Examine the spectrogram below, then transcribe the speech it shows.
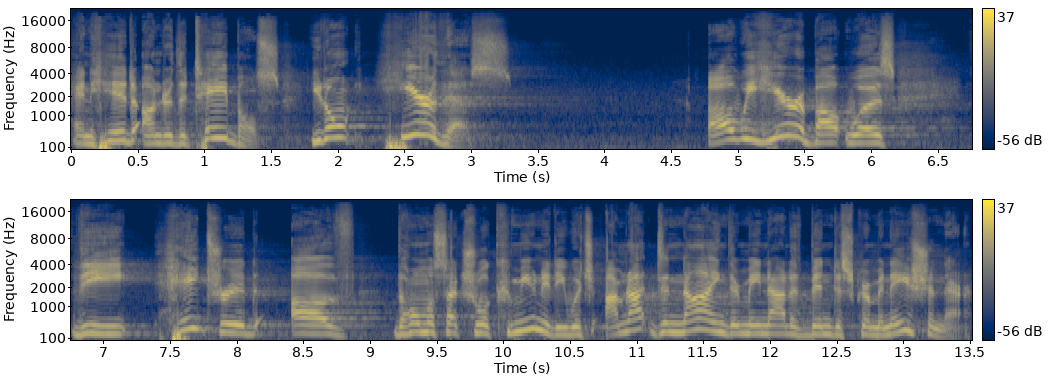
and hid under the tables. You don't hear this. All we hear about was the hatred of the homosexual community, which I'm not denying there may not have been discrimination there.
